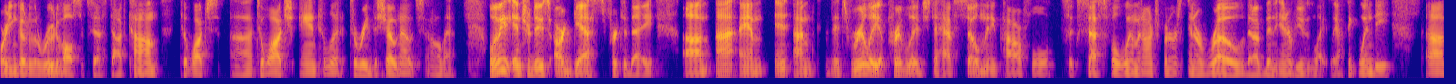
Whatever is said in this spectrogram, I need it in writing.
or you can go to the rootofallsuccess.com to watch uh, to watch and to li- to read the show notes and all that. Well, let me introduce our guests for today. Um, I am in, I'm it's really a privilege to have so many powerful, successful women entrepreneurs in a row that I've been interviewing lately. I think Wendy, uh,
